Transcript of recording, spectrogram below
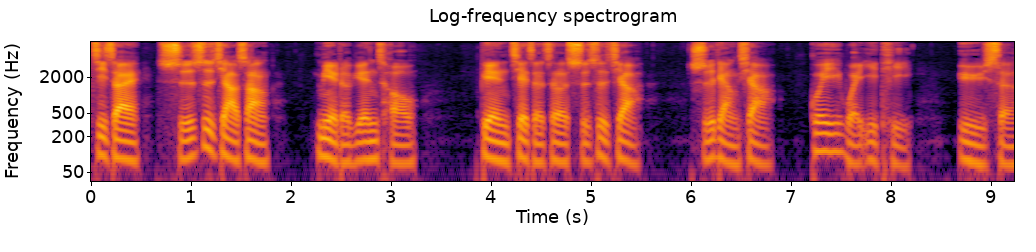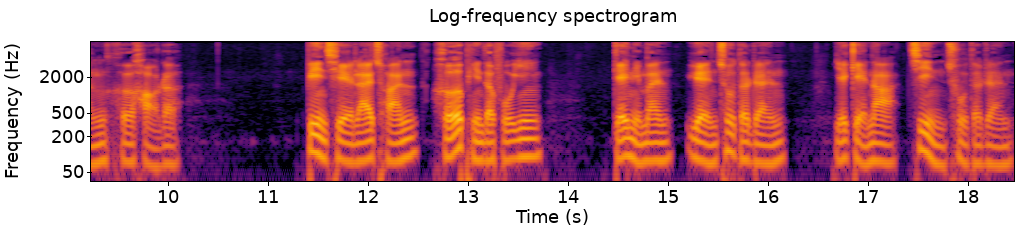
记在十字架上灭了冤仇，便借着这十字架。使两下归为一体，与神和好了，并且来传和平的福音，给你们远处的人，也给那近处的人。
